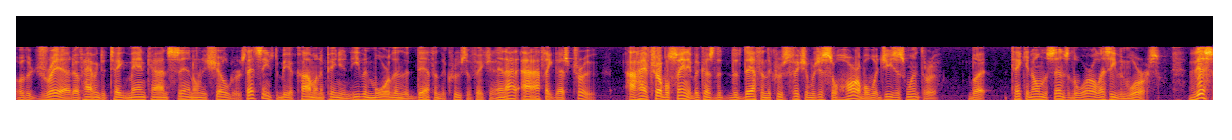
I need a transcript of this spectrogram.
or the dread of having to take mankind's sin on his shoulders. That seems to be a common opinion, even more than the death and the crucifixion. And I, I think that's true. I have trouble saying it because the, the death and the crucifixion was just so horrible what Jesus went through. But taking on the sins of the world, that's even worse. This,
